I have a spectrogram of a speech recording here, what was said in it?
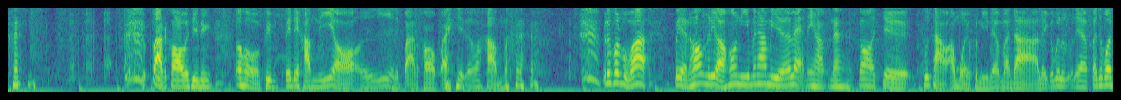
สั้นปาดคอไปทีนึงโอ้โหพิมพ์เป็นในคำนี้เหรอเออเดี๋ยวปาดคอไปแล้วก็ขำทุกคนผมว่า ปลี่ยนห้องดีกว่าห้องนี้ไม่น่ามีแล้วแหละนะครับนะก็เจอผู้สาวอาหมวยคนนี้เนี่ยมาด่าอะไรก็ไม่รู้เนี่ยไปทุกคน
